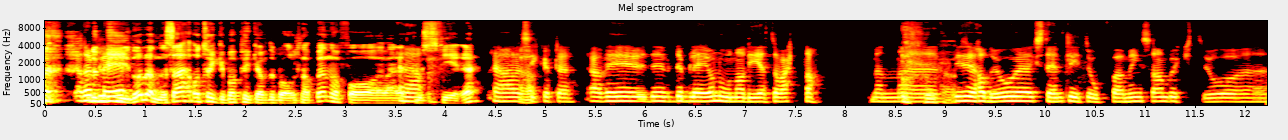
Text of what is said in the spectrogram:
Ja, det det, begynner å lønne seg å trykke på pick up the ball-knappen og få være pluss fire. Ja, Ja. sikkert det. Ja, vi, det. Det ble jo noen av de etter hvert, da. Men eh, vi hadde jo ekstremt lite oppvarming, så han brukte jo eh,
